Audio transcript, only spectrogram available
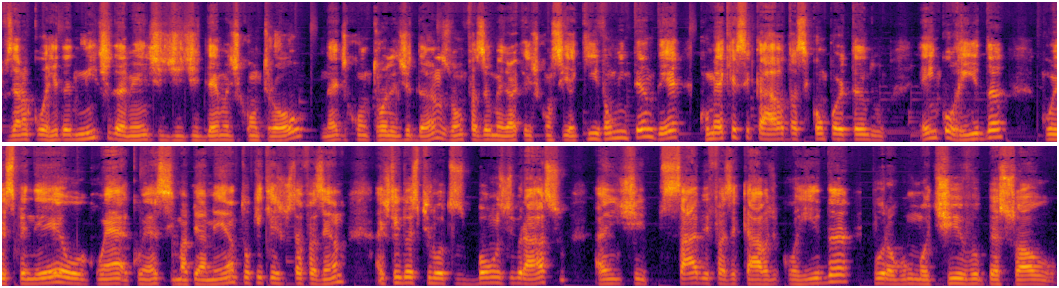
Fizeram uma corrida nitidamente de, de damage control, né? de controle de danos. Vamos fazer o melhor que a gente consiga aqui e vamos entender como é que esse carro está se comportando em corrida com esse pneu, com, com esse mapeamento, o que, que a gente está fazendo. A gente tem dois pilotos bons de braço, a gente sabe fazer carro de corrida, por algum motivo o pessoal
